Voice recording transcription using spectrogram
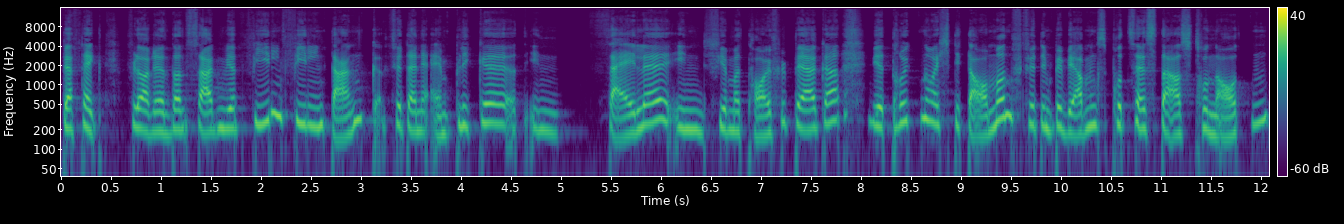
Perfekt. Florian, dann sagen wir vielen, vielen Dank für deine Einblicke in Seile in Firma Teufelberger. Wir drücken euch die Daumen für den Bewerbungsprozess der Astronauten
